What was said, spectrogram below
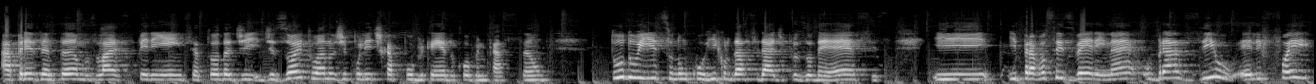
Apresentamos lá a experiência toda de 18 anos de política pública em educomunicação. Tudo isso num currículo da cidade para os ODS. E, e para vocês verem, né, o Brasil ele foi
